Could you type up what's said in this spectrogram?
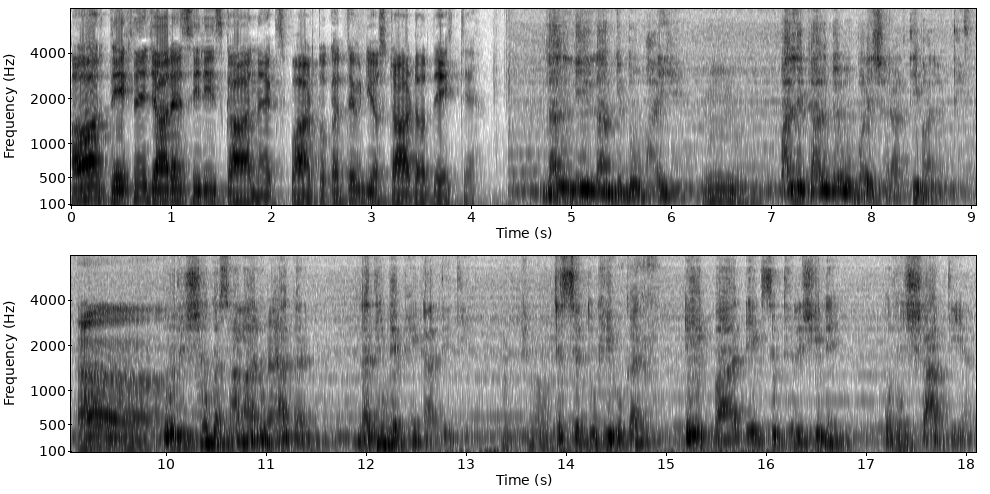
और देखने जा रहे हैं सीरीज़ का नेक्स्ट पार्ट तो करते वीडियो स्टार्ट और देखते हैं। नल नील नाम के दो भाई हैं। हम्म, बाल्यकाल में वो बड़े शरारती बालक थे। हाँ। वो ऋषियों का सामान नल। उठाकर नदी में फेंक आते थे। अच्छा। जिससे दुखी होकर एक बार एक सिद्ध ऋषि ने उन्हें श्राप दिया।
